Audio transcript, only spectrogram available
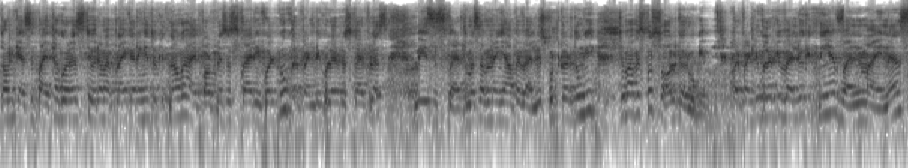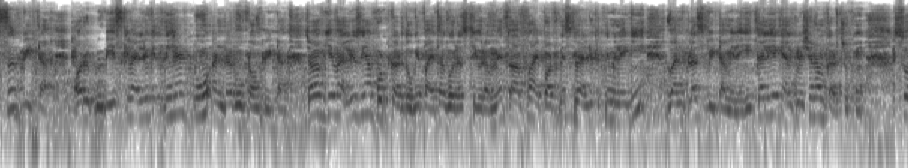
तो हम कैसे पाइथागोरस थ्योरम अप्लाई करेंगे तो कितना होगा? Hypotenuse square equal to perpendicular square plus base square तो मैं सब मैं यहाँ पे वैल्यूज़ पुट कर दूँगी। जब आप इसको सॉल्व करोगे परपेंडिकुलर की वैल्यू कितनी है? वन माइनस बीटा और बेस की वैल्यू कितनी है? Two under root of beta जब आप ये वैल्यूज़ यहाँ पुट कर दोगे पाइथागोरस थ्योरम में तो आपको हाइपोटेनस की वैल्यू कितनी मिलेगी? वन प्लस बीटा मिलेगी। कल ये कैलकुलेशन हम कर चुके हैं। So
